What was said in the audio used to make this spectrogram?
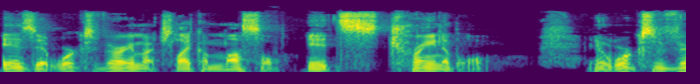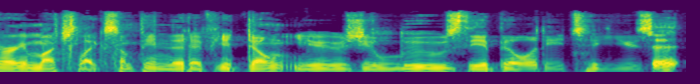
is it works very much like a muscle. It's trainable. It works very much like something that if you don't use, you lose the ability to use it.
